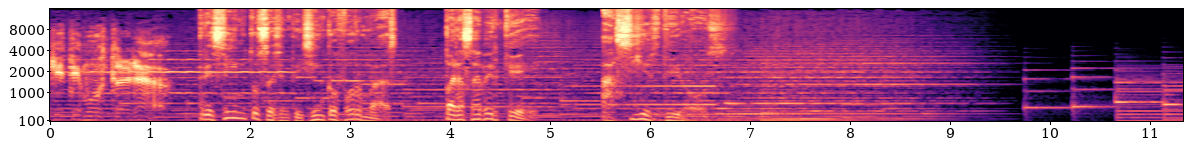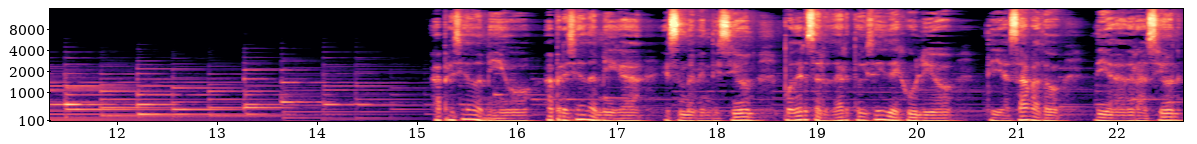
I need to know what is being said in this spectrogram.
que te mostrará 365 formas para saber que así es Dios. Apreciado amigo, apreciada amiga, es una bendición poder saludarte hoy 6 de julio, día sábado, día de adoración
